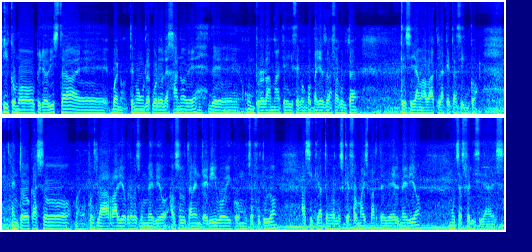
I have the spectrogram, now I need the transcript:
Y como periodista, eh, bueno, tengo un recuerdo lejano de, un programa que hice con compañeros de la facultad que se llamaba Claqueta 5. En todo caso, bueno, pues la radio creo que es un medio absolutamente vivo y con mucho futuro, así que a todos los que formáis parte del medio, muchas felicidades.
